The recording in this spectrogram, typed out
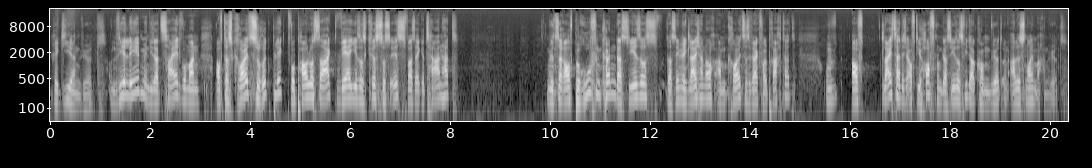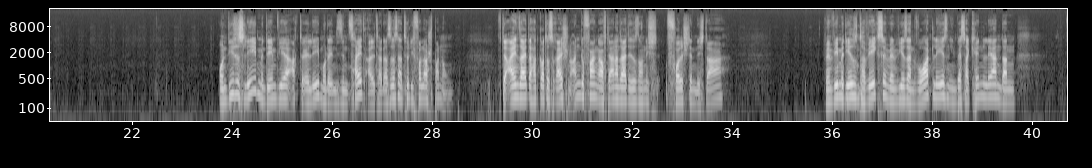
regieren wird. Und wir leben in dieser Zeit, wo man auf das Kreuz zurückblickt, wo Paulus sagt, wer Jesus Christus ist, was er getan hat. Und wir uns darauf berufen können, dass Jesus, das sehen wir gleich noch, am Kreuz das Werk vollbracht hat. Und auf, gleichzeitig auf die Hoffnung, dass Jesus wiederkommen wird und alles neu machen wird. Und dieses Leben, in dem wir aktuell leben oder in diesem Zeitalter, das ist natürlich voller Spannung. Auf der einen Seite hat Gottes Reich schon angefangen, auf der anderen Seite ist es noch nicht vollständig da. Wenn wir mit Jesus unterwegs sind, wenn wir sein Wort lesen, ihn besser kennenlernen, dann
